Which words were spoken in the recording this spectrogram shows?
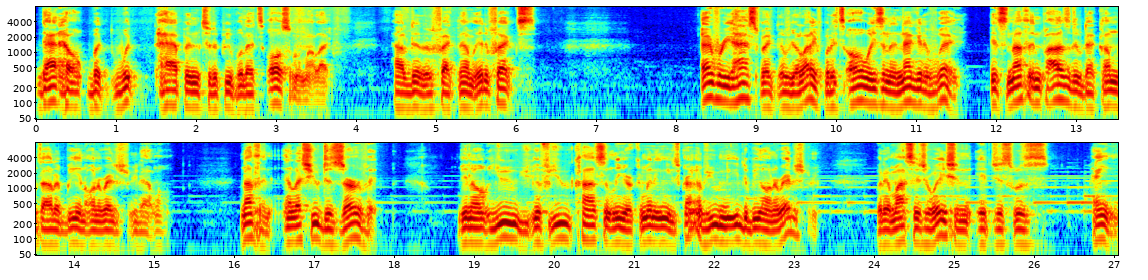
that helped. But what happened to the people that's also in my life? How did it affect them? It affects every aspect of your life, but it's always in a negative way. It's nothing positive that comes out of being on the registry that long. Nothing, unless you deserve it. You know, you if you constantly are committing these crimes, you need to be on the registry. But in my situation, it just was pain.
